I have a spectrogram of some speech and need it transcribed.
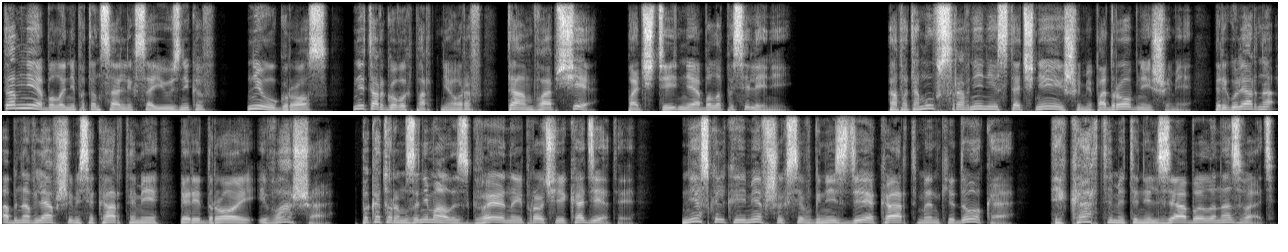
Там не было ни потенциальных союзников, ни угроз, ни торговых партнеров, там вообще почти не было поселений. А потому в сравнении с точнейшими, подробнейшими, регулярно обновлявшимися картами Эридрой и Ваша, по которым занималась Гвена и прочие кадеты, Несколько имевшихся в гнезде карт Менкидока и картами-то нельзя было назвать.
